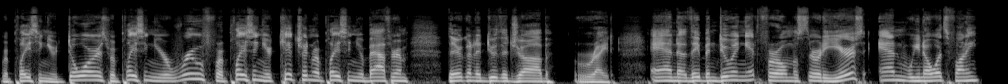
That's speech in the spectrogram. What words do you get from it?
Replacing your doors, replacing your roof, replacing your kitchen, replacing your bathroom. They're going to do the job right. And uh, they've been doing it for almost 30 years. And we know what's funny?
